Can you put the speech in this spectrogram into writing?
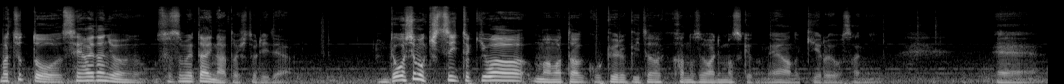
まあ、ちょっと聖杯ダンジョンを進めたいなと、一人で。どうしてもきつい時は、まあ、またご協力いただく可能性はありますけどね、あの黄色いおさんに。えー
